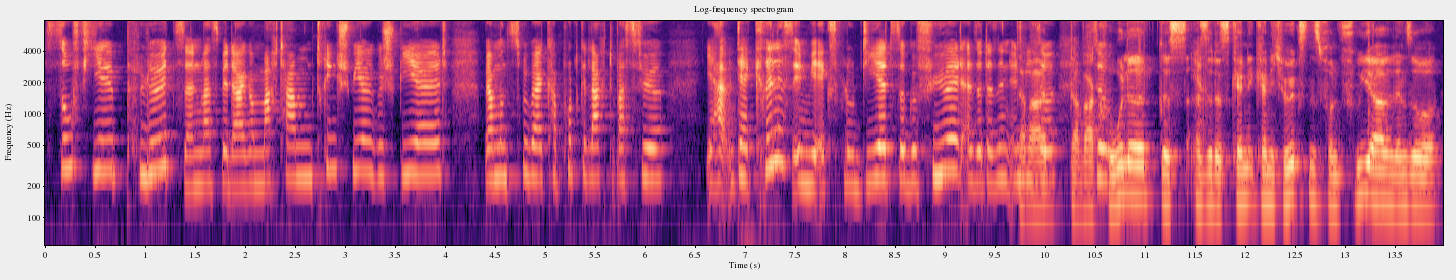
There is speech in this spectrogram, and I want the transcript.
so viel Blödsinn, was wir da gemacht haben. Trinkspiel gespielt. Wir haben uns drüber kaputt gelacht, was für. Ja, der Grill ist irgendwie explodiert, so gefühlt. Also da sind irgendwie da war, so. Da war so, Kohle, das, also das kenne kenn ich höchstens von früher, wenn so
